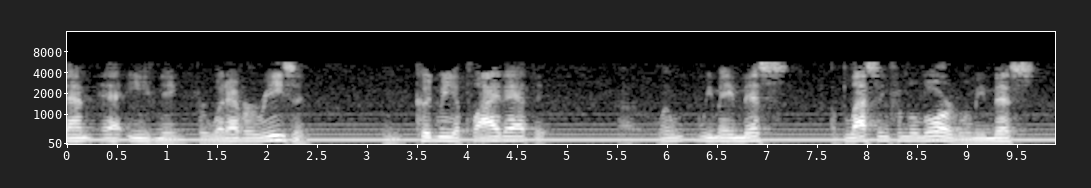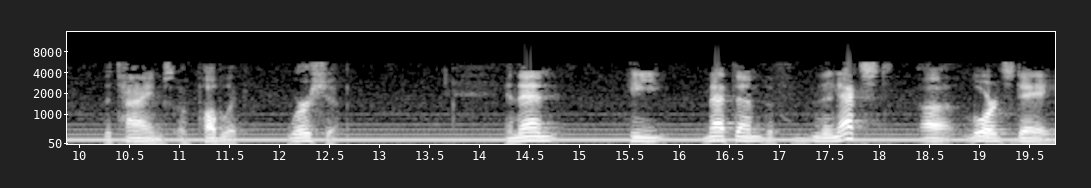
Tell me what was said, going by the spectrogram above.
them at evening for whatever reason. And could we apply that? That uh, when we may miss a blessing from the Lord when we miss the times of public worship. And then he met them the, the next uh, Lord's Day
